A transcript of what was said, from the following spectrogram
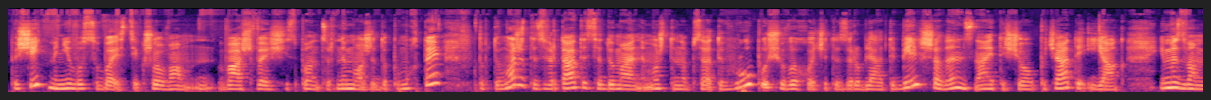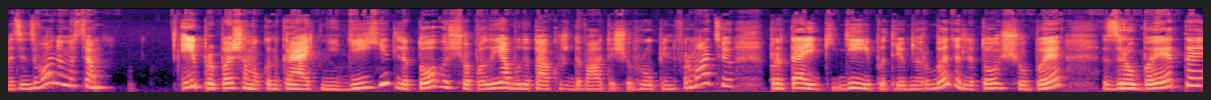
пишіть мені в особисті. Якщо вам ваш вищий спонсор не може допомогти, тобто можете звертатися до мене, можете написати в групу, що ви хочете заробляти більше, але не знаєте, з чого почати і як. І ми з вами зідзвонимося. І пропишемо конкретні дії для того, щоб, але я буду також давати ще в групі інформацію про те, які дії потрібно робити для того, щоб зробити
